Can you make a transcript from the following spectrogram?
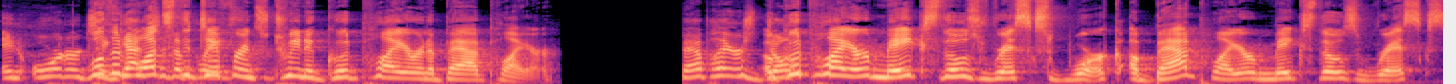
in order to well, then get what's to the, the, place- difference between a good player and a bad player? Bad players A don't good player makes those risks work. A bad player makes those risks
